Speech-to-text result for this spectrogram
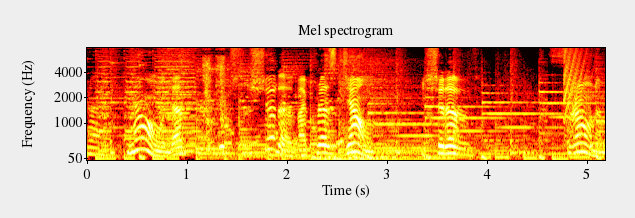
Uh, no, that... You should have. I pressed jump. You should have thrown him.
